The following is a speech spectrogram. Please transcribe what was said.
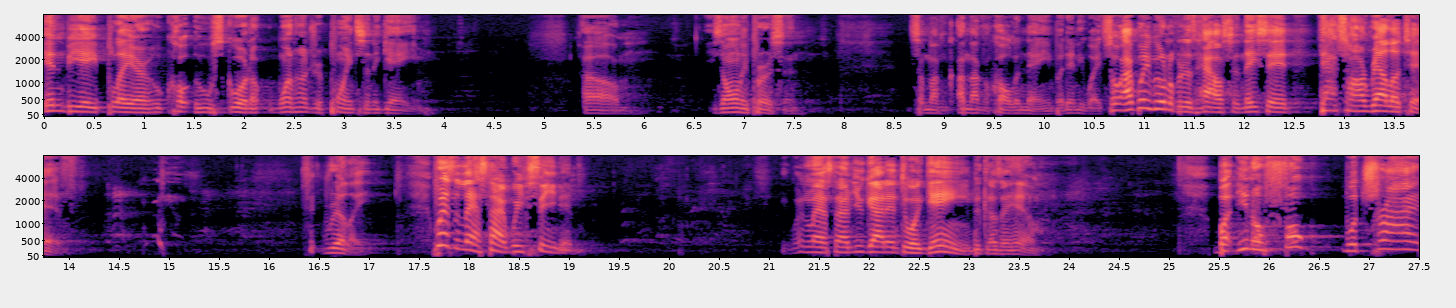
NBA player who co- who scored 100 points in a game. Um, he's the only person. So I'm not, I'm not to call a name, but anyway. So I went over to his house and they said, That's our relative. really? When's the last time we've seen him? When the last time you got into a game because of him? But you know, folk will try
